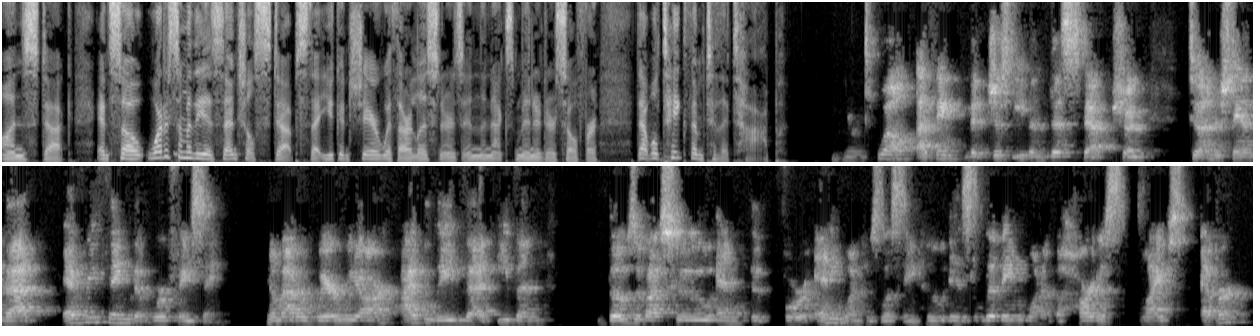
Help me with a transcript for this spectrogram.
unstuck. And so, what are some of the essential steps that you can share with our listeners in the next minute or so for that will take them to the top? Mhm. Well, I think that just even this step should to understand that everything that we're facing, no matter where we are, I believe that even those of us who, and the, for anyone who's listening, who is living one of the hardest lives ever,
